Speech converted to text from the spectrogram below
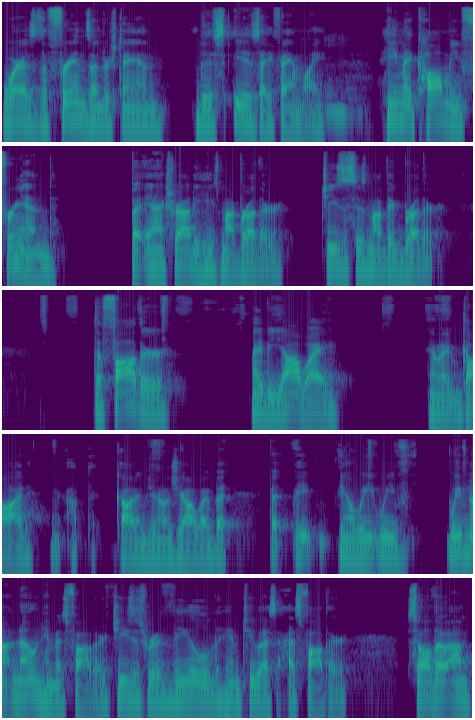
Whereas the friends understand this is a family. Mhm. He may call me friend, but in actuality, he's my brother. Jesus is my big brother. The Father may be Yahweh, I mean God. God in general is Yahweh, but but he, you know we we've we've not known him as Father. Jesus revealed him to us as Father. So although I'm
